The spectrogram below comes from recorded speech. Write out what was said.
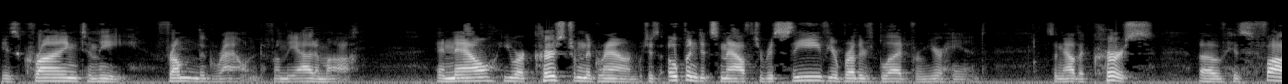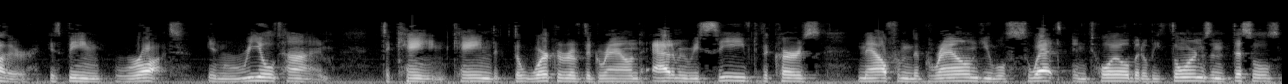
is crying to me from the ground, from the Adamah. And now you are cursed from the ground, which has opened its mouth to receive your brother's blood from your hand. So now the curse of his father is being wrought in real time to Cain. Cain, the, the worker of the ground, Adam received the curse now from the ground you will sweat and toil, but it'll be thorns and thistles,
